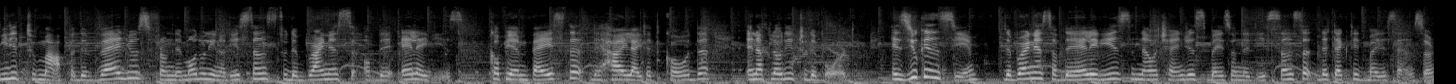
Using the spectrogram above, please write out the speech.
needed to map the values from the Modulino distance to the brightness of the LEDs. Copy and paste the highlighted code and upload it to the board. As you can see, the brightness of the LEDs now changes based on the distance detected by the sensor.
